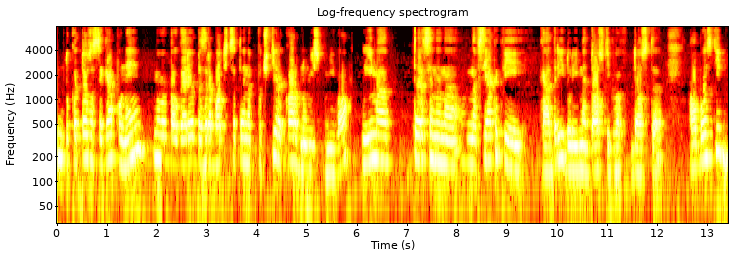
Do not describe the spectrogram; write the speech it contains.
докато за сега поне в България безработицата е на почти рекордно ниско ниво. Има търсене на, на всякакви кадри, дори недостиг в доста области.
